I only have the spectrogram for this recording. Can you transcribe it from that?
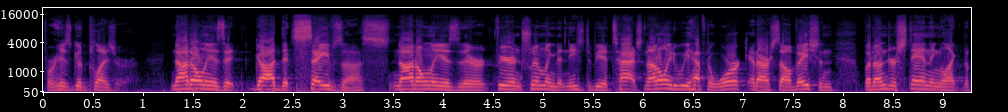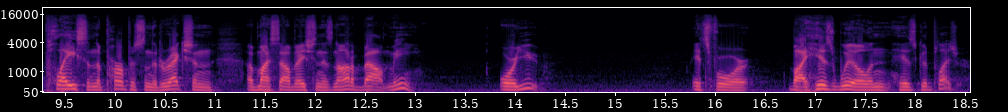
for his good pleasure. Not only is it God that saves us, not only is there fear and trembling that needs to be attached, not only do we have to work at our salvation, but understanding like the place and the purpose and the direction of my salvation is not about me or you. It's for by his will and his good pleasure.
